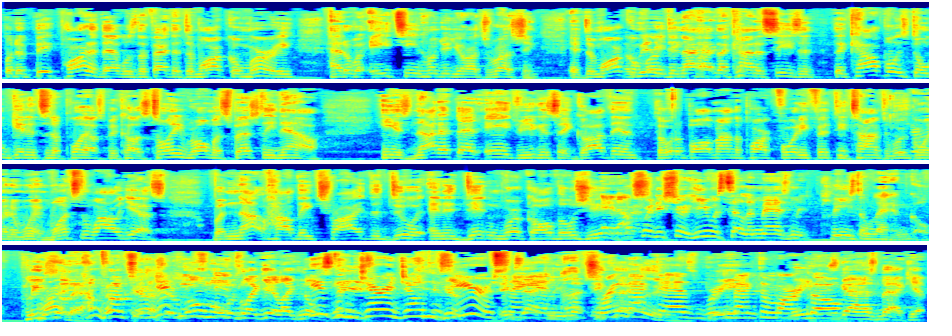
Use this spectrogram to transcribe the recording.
But a big part of that was the fact that DeMarco Murray had over 1,800 yards rushing. If DeMarco really Murray did not have that kind of season, the Cowboys don't get into the playoffs because Tony Romo, especially now, he is not at that age where you can say, God, then throw the ball around the park 40, 50 times and we're going to win. Once in a while, yes, but not how they tried to do it, and it didn't work all those years. And I'm pretty sure he was telling management, please don't let him go. Please Right. don't let him I'm pretty Yeah. sure he's- Romo was like, yeah, like, no, he's in. Jerry Jones' Yeah, ear saying, exactly. "Uh, bring back Exactly. Dez, bring, back DeMarco. Bring these guys back, yep.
